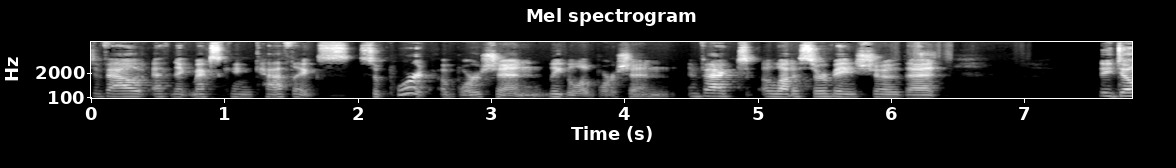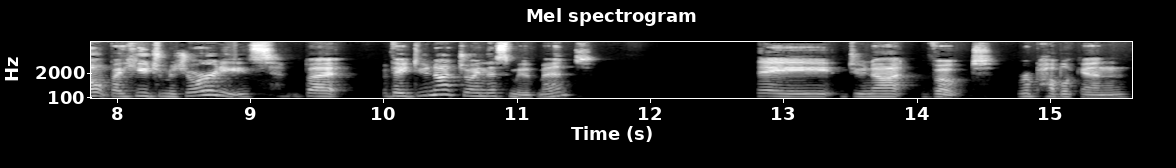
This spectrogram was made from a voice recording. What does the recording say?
devout ethnic Mexican Catholics support abortion, legal abortion. In fact, a lot of surveys show that they don't by huge majorities, but they do not join this movement. They do not vote Republican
